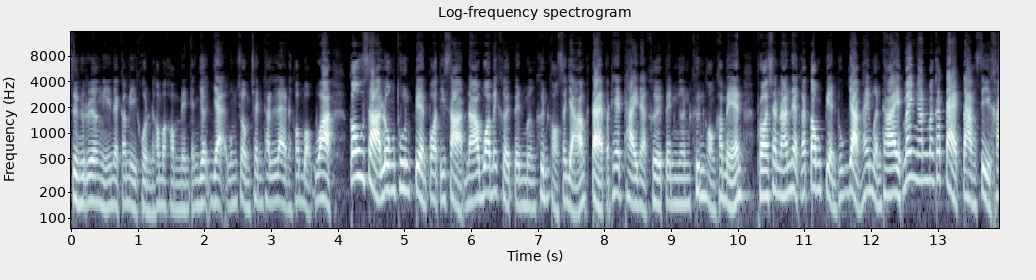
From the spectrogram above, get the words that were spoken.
ซึ่งเรื่องนี้เนี่ยก็มีคนเข้ามาคอมเมนต์กันเยอะแยะคุณผู้ชมเช่นท่านแรกนะเขาบอกว่าก็อุตส่าห์ลงทุนเปลี่ยนประวัติศาสตร์นะว่าไม่เคยเป็นเมืองขึ้นของสยาม แต่ประเทศไทยเนี่ยเคยเป็นเงินขึ้นของเขมร เพราะฉะนั้นเนี่ยก็ต้องเปลี่ยนทุกอย่างให้เหมือนไทย ไม่งั้นมันก็แตกต่างสิใคร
